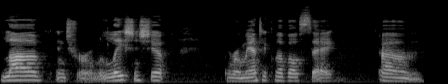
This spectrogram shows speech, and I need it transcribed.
love, into a relationship, a romantic love, I'll say. Um,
